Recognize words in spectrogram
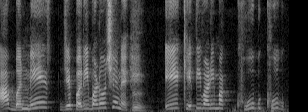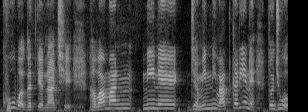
આ બંને જે પરિબળો છે ને એ ખેતીવાડીમાં ખૂબ ખૂબ ખૂબ અગત્યના છે. હવામાનની ને જમીનની વાત કરીએ ને તો જુઓ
